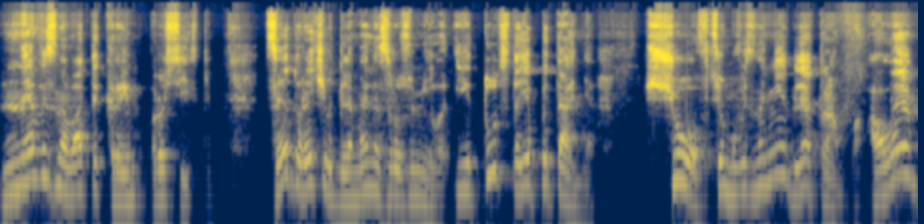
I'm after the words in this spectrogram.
не визнавати Крим російським. Це, до речі, для мене зрозуміло. І тут стає питання, що в цьому визнанні для Трампа. Але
